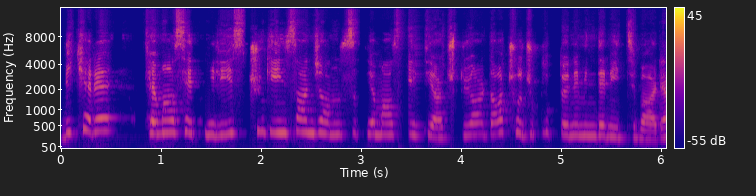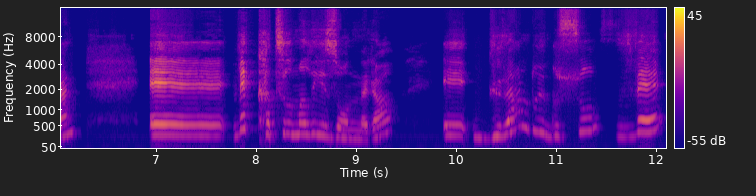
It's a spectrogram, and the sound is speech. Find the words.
Bir kere temas etmeliyiz. Çünkü insan canlısı temasa ihtiyaç duyar. Daha çocukluk döneminden itibaren. E, ve katılmalıyız onlara. E, güven duygusu ve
